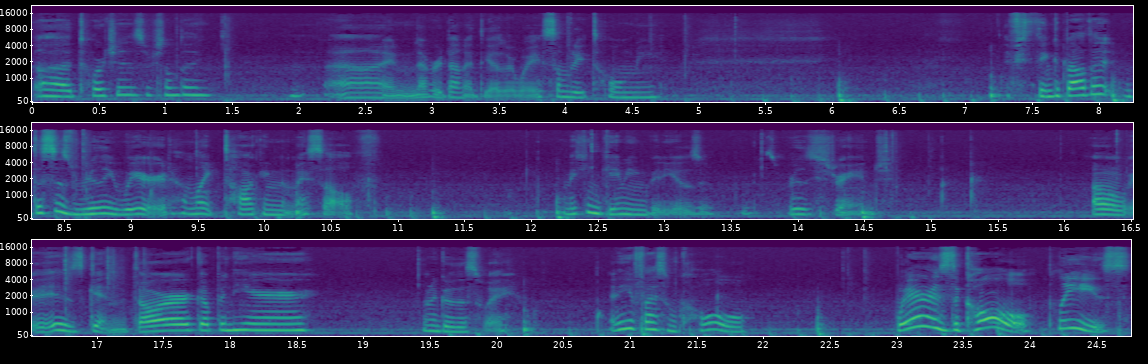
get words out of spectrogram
uh, torches or something? I've never done it the other way. Somebody told me. If you think about it, this is really weird. I'm like talking to myself. Making gaming videos is really strange. Oh, it is getting dark up in here. I'm gonna go this way. I need to find some coal. Where is the coal? Please.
